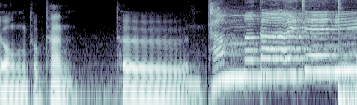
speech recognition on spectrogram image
จงทุกท่านเทินธรรมกายเจดี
